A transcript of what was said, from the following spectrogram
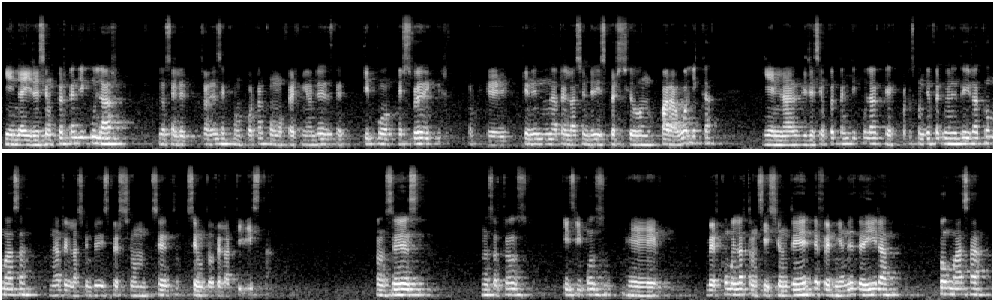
y en la dirección perpendicular los electrones se comportan como fermiones de tipo Schrödinger porque tienen una relación de dispersión parabólica y en la dirección perpendicular que corresponde a fermiones de Dirac con masa, una relación de dispersión pseudo-relativista. Entonces, nosotros quisimos eh, ver cómo es la transición de, fermiones de Dirac masa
